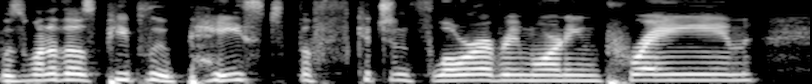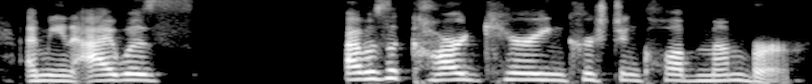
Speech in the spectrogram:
Was one of those people who paced the kitchen floor every morning praying. I mean, I was I was a card carrying Christian club member.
